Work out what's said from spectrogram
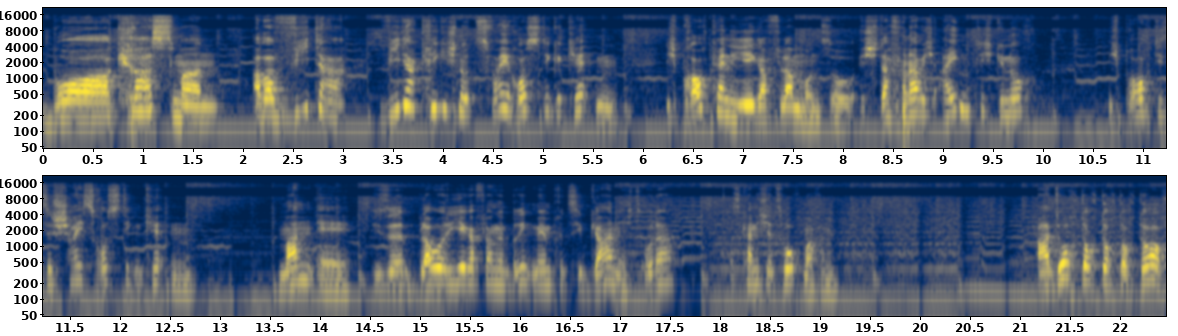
Boah, krass, Mann. Aber wieder, wieder kriege ich nur zwei rostige Ketten. Ich brauche keine Jägerflammen und so. Ich, davon habe ich eigentlich genug. Ich brauche diese scheiß rostigen Ketten. Mann, ey. Diese blaue Jägerflamme bringt mir im Prinzip gar nichts, oder? Was kann ich jetzt hochmachen? Ah, doch, doch, doch, doch, doch.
